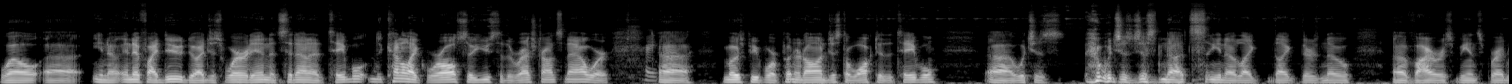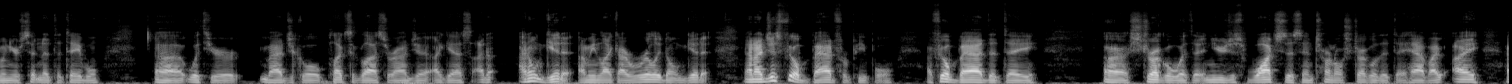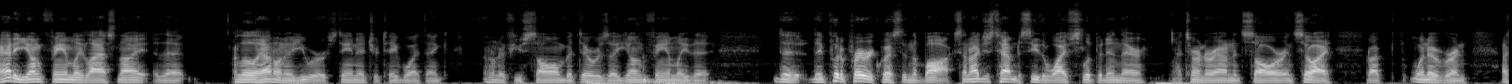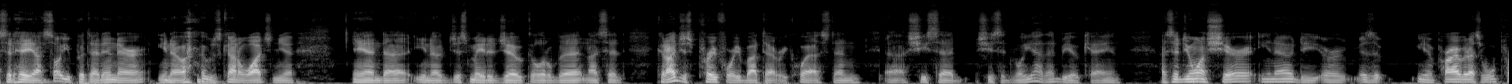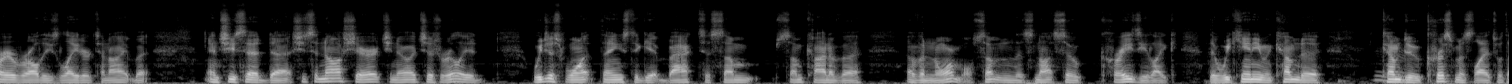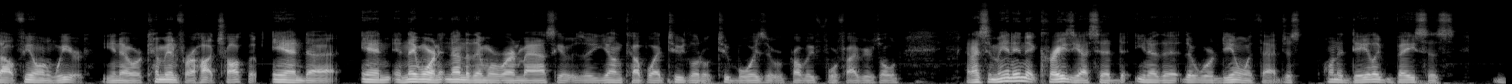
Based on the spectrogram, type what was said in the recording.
well, uh, you know, and if I do, do I just wear it in and sit down at a table? Kind of like we're all so used to the restaurants now, where right. uh, most people are putting it on just to walk to the table, uh, which is which is just nuts. You know, like like there's no uh, virus being spread when you're sitting at the table uh, with your magical plexiglass around you. I guess I don't I don't get it. I mean, like I really don't get it, and I just feel bad for people. I feel bad that they uh, struggle with it, and you just watch this internal struggle that they have. I, I, I had a young family last night that Lilly, I don't know, you were standing at your table, I think. I don't know if you saw them, but there was a young family that the they put a prayer request in the box, and I just happened to see the wife slip it in there. I turned around and saw her, and so I I went over and I said, "Hey, I saw you put that in there. You know, I was kind of watching you, and uh, you know just made a joke a little bit and i said could i just pray for you about that request? And uh, she said she said well yeah that'd be okay. And i said do you want to share it you know? Do you, or is it you know private? I said we'll pray over all these later tonight but and she said uh, she said no i'll share it you know? It's just really we just want things to get back to some some kind of a of a normal something that's not so crazy like that we can't even come to come mm-hmm. to Christmas lights without feeling weird, you know, or come in for a hot chocolate. And uh, and and they weren't. None of them were wearing masks. It was a young couple. I had two little two boys that were probably four or five years old. And I said, "Man, isn't it crazy?" I said, "You know that that we're dealing with that just on a daily basis."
